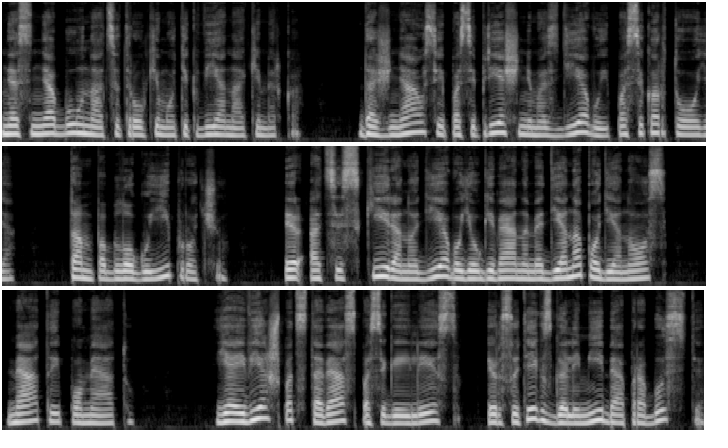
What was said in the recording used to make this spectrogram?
nes nebūna atsitraukimo tik vieną akimirką. Dažniausiai pasipriešinimas Dievui pasikartoja, tampa blogų įpročių ir atsiskyrę nuo Dievo jau gyvename diena po dienos, metai po metų. Jei viešpats tavęs pasigailės ir suteiks galimybę prabusti,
